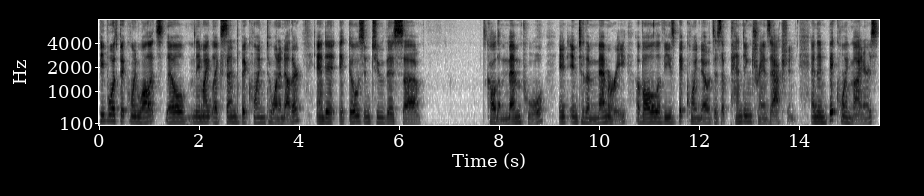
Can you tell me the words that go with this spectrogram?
people with Bitcoin wallets, they'll they might like send Bitcoin to one another, and it it goes into this. Uh, it's called a mempool in, into the memory of all of these Bitcoin nodes as a pending transaction, and then Bitcoin miners.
